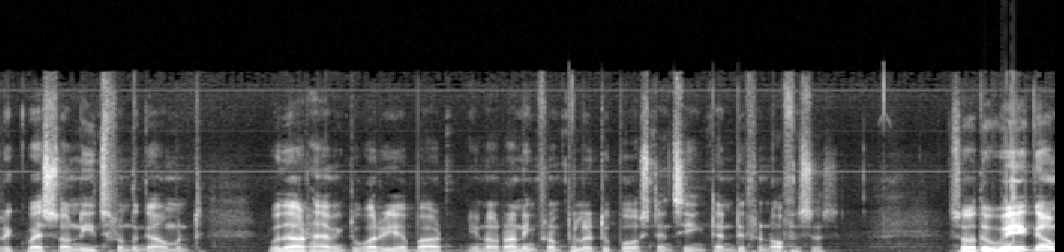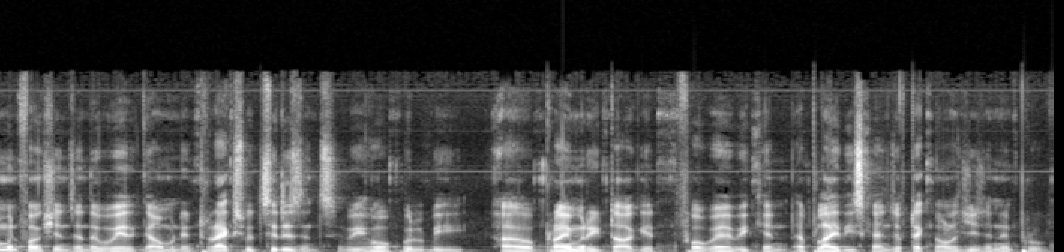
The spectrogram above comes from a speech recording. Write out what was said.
requests or needs from the government without having to worry about, you know, running from pillar to post and seeing 10 different officers. So the way government functions and the way government interacts with citizens, we hope will be our primary target for where we can apply these kinds of technologies and improve.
